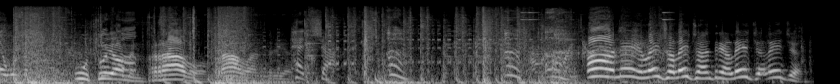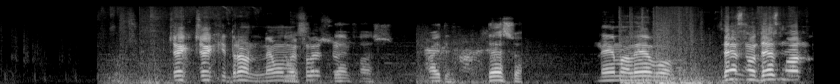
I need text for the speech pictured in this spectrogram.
Evo, uzem. U, tu je omen, bravo, bravo Andrija. Headshot. A, ne, leđa, leđa Andrija, leđa, leđa. Ček, ček i dron, nemoj me Nice, flash. Dajem flash. Ajde, deso. Nema levo. Desno, desno odmah.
